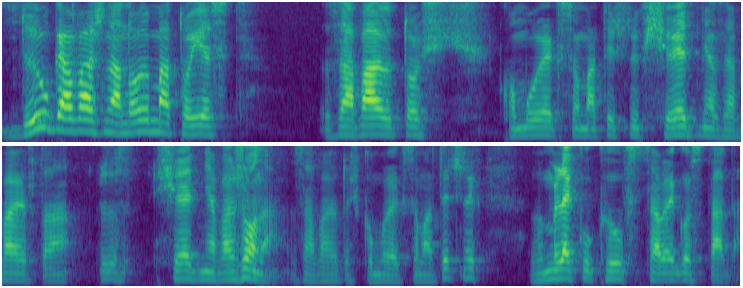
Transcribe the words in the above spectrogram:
Druga ważna norma to jest zawartość komórek somatycznych, średnia zawarta, średnia ważona zawartość komórek somatycznych w mleku krów z całego stada.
